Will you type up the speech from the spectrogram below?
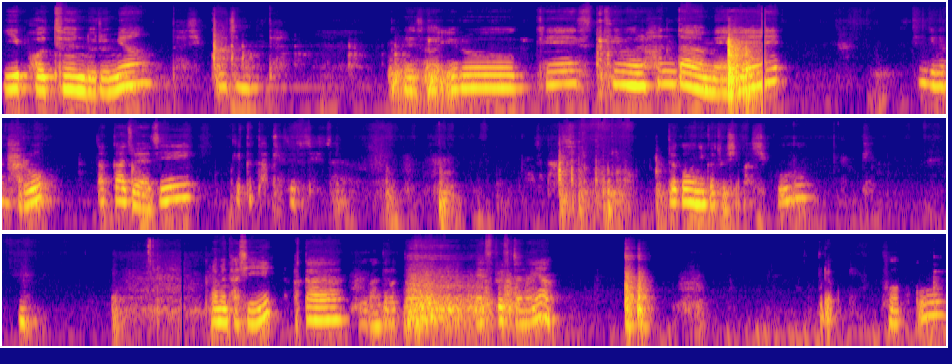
이 버튼을 누르면 다시 꺼집니다. 그래서 이렇게 스팀을 한 다음에 스팀기는 바로 닦아줘야지 깨끗하게 쓸수 있어요. 다시 뜨거우니까 조심하시고 이렇게. 음. 그러면 다시 아까 그 만들었던 에스프레소잖아요. 뿌려 부었고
